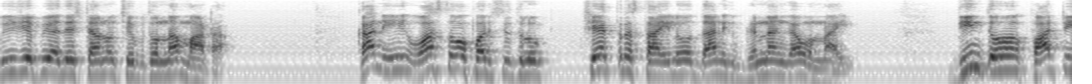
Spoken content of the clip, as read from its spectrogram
బీజేపీ అధిష్టానం చెబుతున్న మాట. కానీ వాస్తవ పరిస్థితులు క్షేత్రస్థాయిలో దానికి భిన్నంగా ఉన్నాయి. దీంతో పార్టీ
